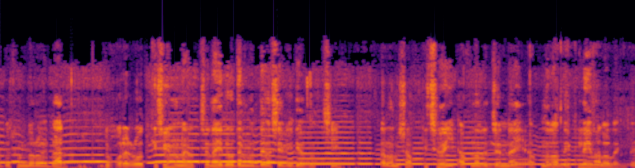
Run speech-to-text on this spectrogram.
এত সুন্দর ওয়েদার দুপুরে রোদ কিছুই মনে হচ্ছে না, এই রোদের মধ্যে এসে ভিডিও করছি। কারণ সবকিছুই আপনাদের জন্যই, আপনারা দেখলেই ভালো লাগবে।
